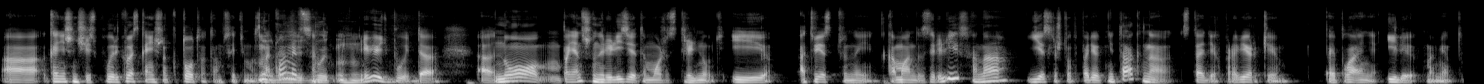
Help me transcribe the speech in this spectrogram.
А, конечно, через pull request, конечно, кто-то там с этим ну, ознакомится. Ну, ревьють будет. Угу. Ревьють будет, да. А, но понятно, что на релизе это может стрельнуть. И ответственная команда за релиз, она, если что-то пойдет не так на стадиях проверки пайплайна или в момент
